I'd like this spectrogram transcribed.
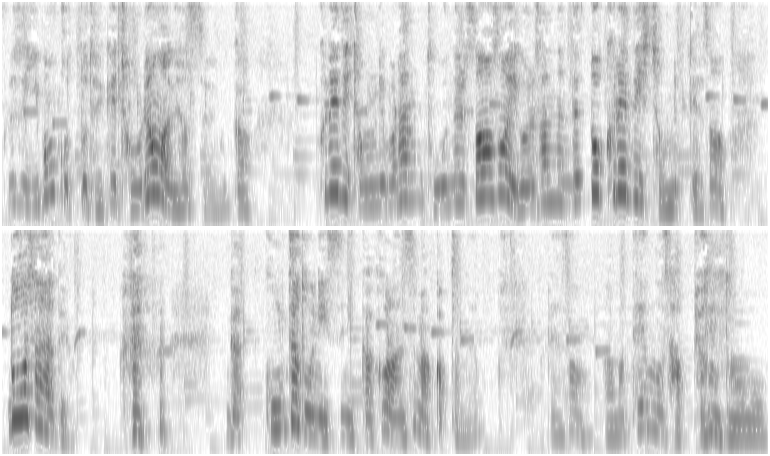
그래서 이번 것도 되게 저렴하게 샀어요. 그러니까 크레딧 적립을 한 돈을 써서 이걸 샀는데 또 크레딧이 적립돼서 또 사야 돼요. 그러니까 공짜 돈이 있으니까 그걸 안 쓰면 아깝잖아요. 그래서 아마 테무 4편도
